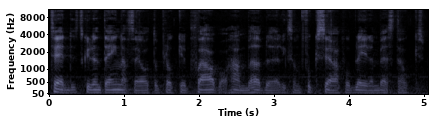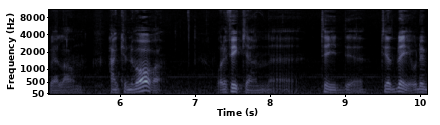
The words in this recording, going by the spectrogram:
Ted skulle inte ägna sig åt att plocka upp skärvor. Han behövde liksom fokusera på att bli den bästa hockeyspelaren han kunde vara. Och det fick han eh, tid eh, till att bli och det,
